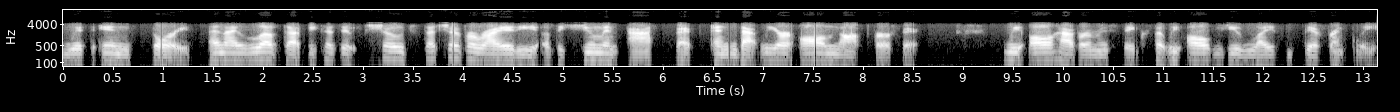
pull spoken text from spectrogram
within stories, and I love that because it showed such a variety of the human aspect, and that we are all not perfect we all have our mistakes, but we all view life differently.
